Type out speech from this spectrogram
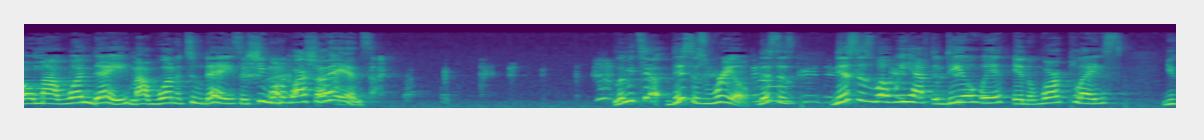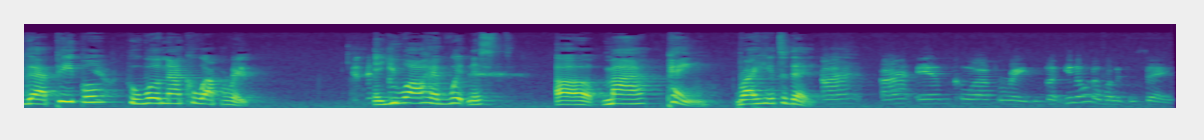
on my one day, my one or two days, and she want to wash her hands. Let me tell this is real. This is this is what we have to deal with in the workplace. You got people who will not cooperate. And you all have witnessed uh, my pain right here today. I I am cooperating, but you know what I wanted to say.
